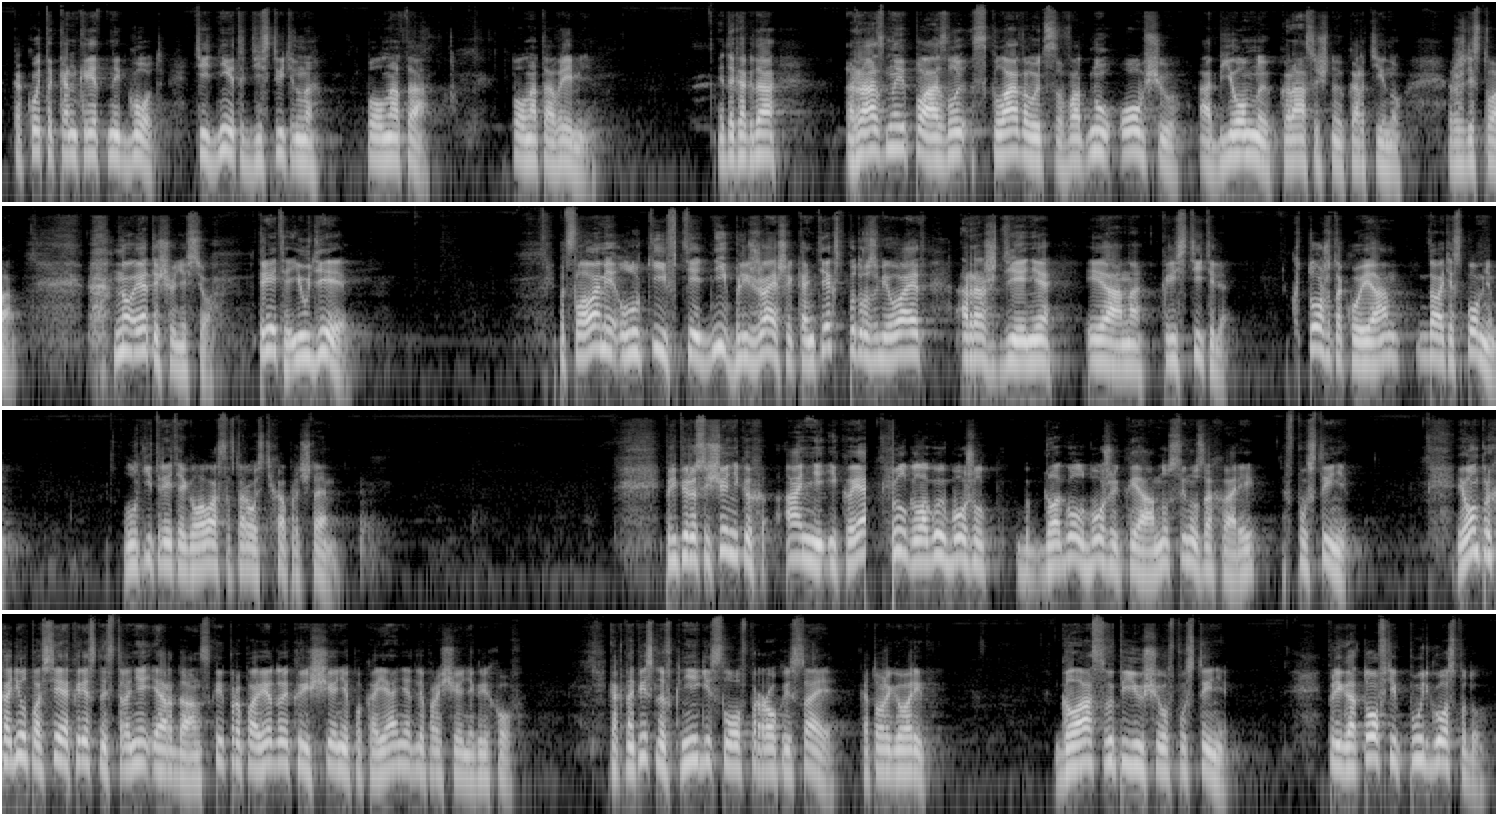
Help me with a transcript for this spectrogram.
какой-то конкретный год. Те дни это действительно полнота, полнота времени. Это когда разные пазлы складываются в одну общую, объемную, красочную картину Рождества. Но это еще не все. Третье. Иудея. Под словами Луки в те дни ближайший контекст подразумевает рождение Иоанна Крестителя. Кто же такой Иоанн? Давайте вспомним. Луки 3 глава со 2 стиха прочитаем. При первосвященниках Анне и Каиафе был глагол Божий, глагол Божий к Иоанну, сыну Захарии, в пустыне. И он проходил по всей окрестной стране Иорданской, проповедуя крещение покаяния для прощения грехов. Как написано в книге слов пророка Исаии, который говорит – глаз вопиющего в пустыне. Приготовьте путь Господу,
